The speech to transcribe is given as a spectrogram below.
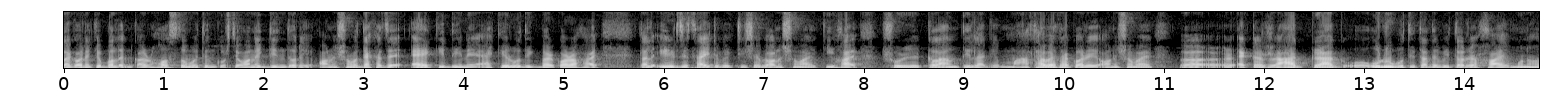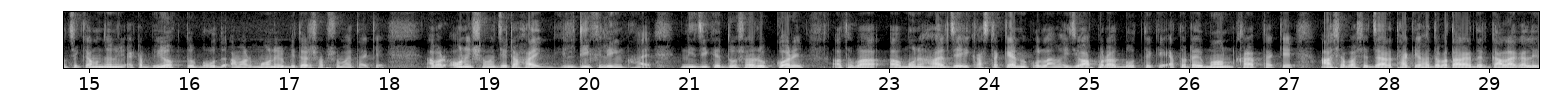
লাগে, অনেকে বলেন, কারণ হস্তমৈথুন করছে অনেক দিন ধরে। অনেক সময় দেখা যায় একই দিনে একের অধিকবার করা হয়। তাহলে এর যে সাইড এফেক্ট হিসেবে অনেক সময় কি হয়? শরীরের ক্লান্তি লাগে, মাথা ব্যথা করে, অনেক সময় একটা রাগ রাগ অনুভূতি তাদের ভিতরে হয়। মনে হচ্ছে কেমন যেন একটা বিরক্ত বোধ আমার মনের ভিতরে সবসময় থাকে। আবার অনেক সময় যেটা হয় গিলটি ফিলিং হয়, নিজেকে দোষারোপ করে, অথবা মনে হয় যে এই কাজটা কেন করলাম? এই যে অপরাধ বোধ থেকে এতটাই মন খারাপ থাকে, আশেপাশে যারা থাকে হয়তো বা তাদের গালাগালি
